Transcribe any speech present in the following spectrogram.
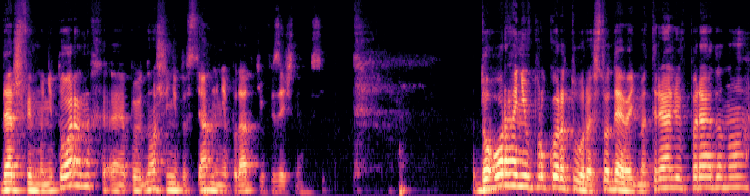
держфінмоніторинг е, по відношенню до стягнення податків фізичних осіб. До органів прокуратури 109 матеріалів передано,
